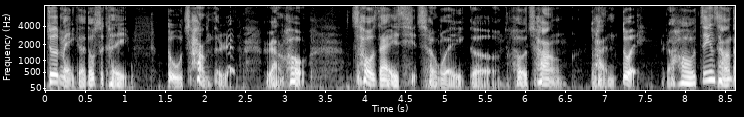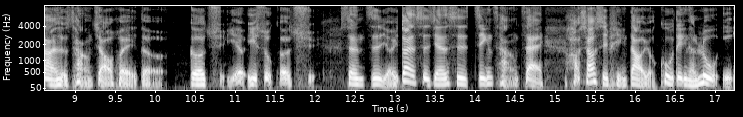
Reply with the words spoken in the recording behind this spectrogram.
就是每个都是可以独唱的人，然后凑在一起成为一个合唱团队，然后经常当然是唱教会的歌曲，也有艺术歌曲。甚至有一段时间是经常在好消息频道有固定的录影，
